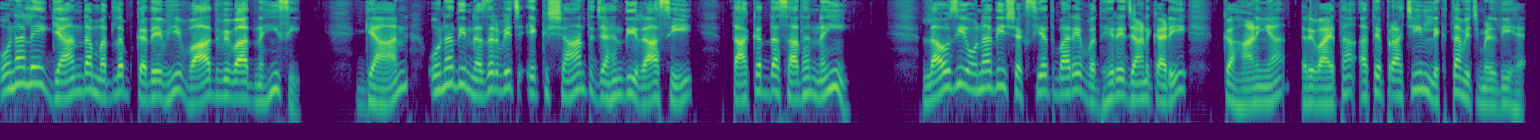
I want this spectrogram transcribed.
ਉਹਨਾਂ ਲਈ ਗਿਆਨ ਦਾ ਮਤਲਬ ਕਦੇ ਵੀ ਵਾਦ-ਵਿਵਾਦ ਨਹੀਂ ਸੀ। ਗਿਆਨ ਉਹਨਾਂ ਦੀ ਨਜ਼ਰ ਵਿੱਚ ਇੱਕ ਸ਼ਾਂਤ ਜਹਨ ਦੀ ਰਾਹ ਸੀ, ਤਾਕਤ ਦਾ ਸਾਧਨ ਨਹੀਂ। ਲਾਓਜ਼ੀ ਉਹਨਾਂ ਦੀ ਸ਼ਖਸੀਅਤ ਬਾਰੇ ਵਧੇਰੇ ਜਾਣਕਾਰੀ, ਕਹਾਣੀਆਂ, ਰਿਵਾਇਤਾਂ ਅਤੇ ਪ੍ਰਾਚੀਨ ਲਿਖਤਾਂ ਵਿੱਚ ਮਿਲਦੀ ਹੈ।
